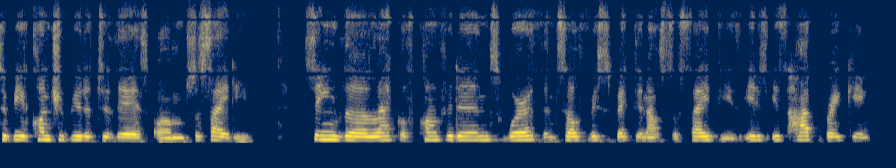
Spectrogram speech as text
to be a contributor to their um, society seeing the lack of confidence, worth, and self respect in our societies is, is heartbreaking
